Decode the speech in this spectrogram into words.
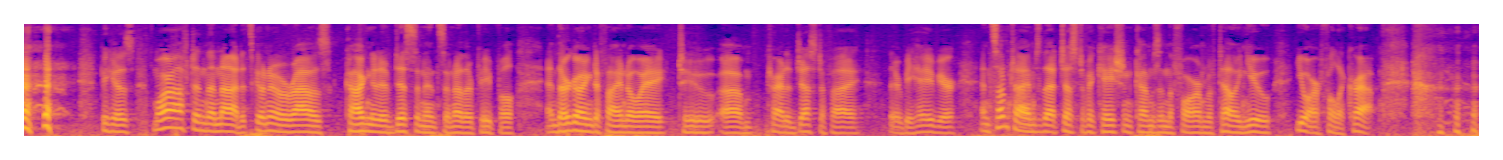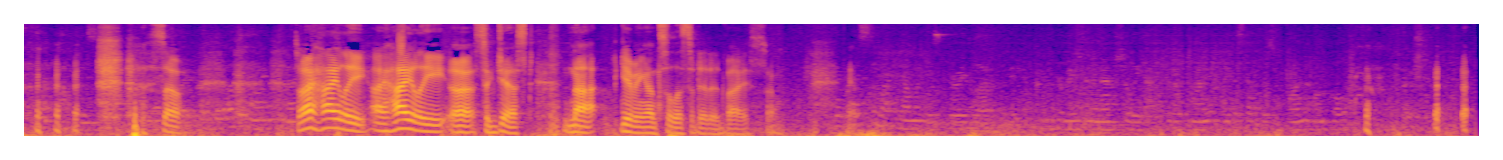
because more often than not, it's going to arouse cognitive dissonance in other people, and they're going to find a way to um, try to justify their behavior. And sometimes that justification comes in the form of telling you you are full of crap. so, so I highly, I highly uh, suggest not giving unsolicited advice. So, The rest of my family was very glad to get information and actually acted upon it. I just have this one uncle.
